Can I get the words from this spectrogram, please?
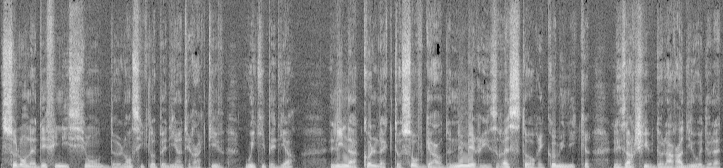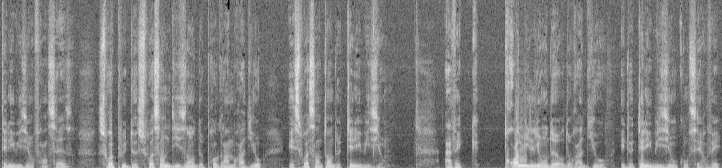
Selon la définition de l'encyclopédie interactive Wikipédia, l'INA collecte, sauvegarde, numérise, restaure et communique les archives de la radio et de la télévision française, soit plus de 70 ans de programmes radio et 60 ans de télévision. Avec 3 millions d'heures de radio et de télévision conservées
